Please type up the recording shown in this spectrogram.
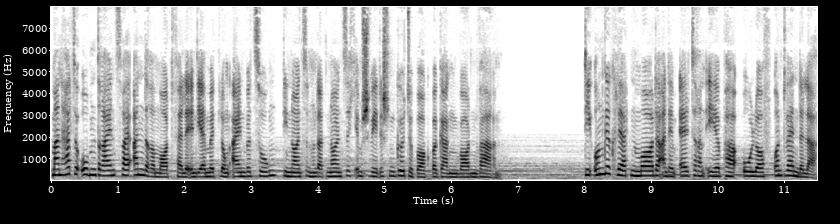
Man hatte obendrein zwei andere Mordfälle in die Ermittlung einbezogen, die 1990 im schwedischen Göteborg begangen worden waren. Die ungeklärten Morde an dem älteren Ehepaar Olof und Wendela.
